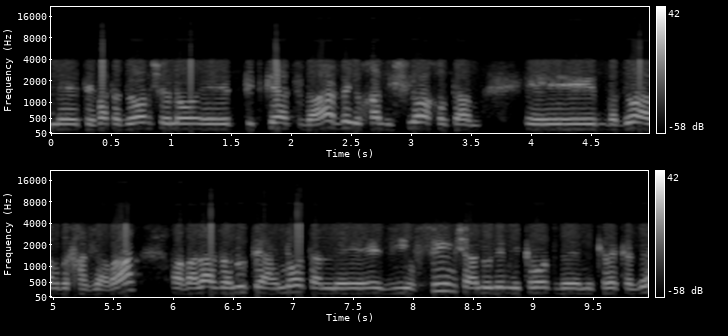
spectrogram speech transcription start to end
לתיבת הדואר שלו פתקי הצבעה ויוכל לשלוח אותם בדואר בחזרה, אבל אז עלו טענות על זיופים שעלולים לקרות במקרה כזה.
